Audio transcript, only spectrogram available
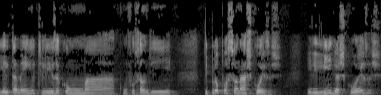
e ele também utiliza com uma com função de, de proporcionar as coisas. Ele liga as coisas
